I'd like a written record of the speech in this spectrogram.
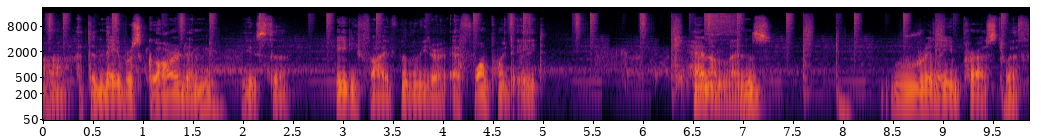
uh, at the neighbor's garden. Used the 85mm f1.8 Canon lens. Really impressed with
